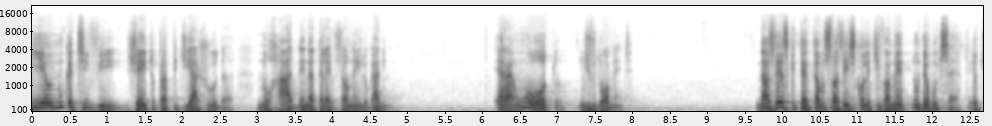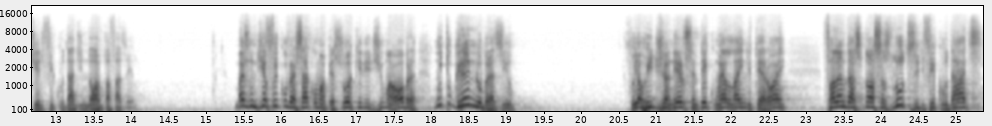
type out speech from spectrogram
e eu nunca tive jeito para pedir ajuda no rádio, nem na televisão, nem em lugar nenhum. Era um ou outro, individualmente. Nas vezes que tentamos fazer isso coletivamente, não deu muito certo. Eu tinha dificuldade enorme para fazê-lo. Mas um dia fui conversar com uma pessoa que dirigiu uma obra muito grande no Brasil. Fui ao Rio de Janeiro, sentei com ela lá em Niterói, falando das nossas lutas e dificuldades.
